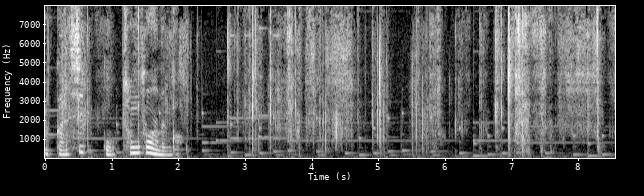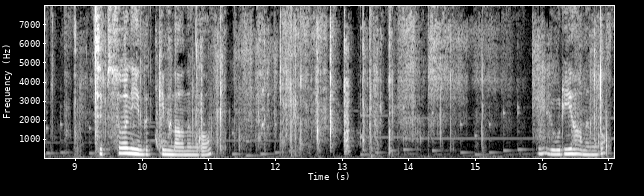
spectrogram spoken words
약간 씻고 청소하는 거. 집순이 느낌 나는 거. 요리하는 거.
